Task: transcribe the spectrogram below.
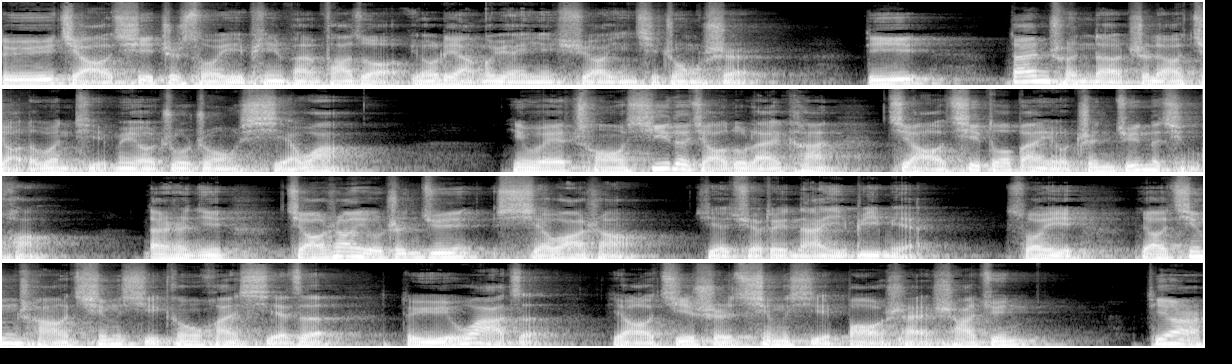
对于脚气之所以频繁发作，有两个原因需要引起重视。第一，单纯的治疗脚的问题，没有注重鞋袜，因为从西医的角度来看，脚气多半有真菌的情况，但是你脚上有真菌，鞋袜上也绝对难以避免，所以要经常清洗更换鞋子。对于袜子，要及时清洗暴晒杀菌。第二。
